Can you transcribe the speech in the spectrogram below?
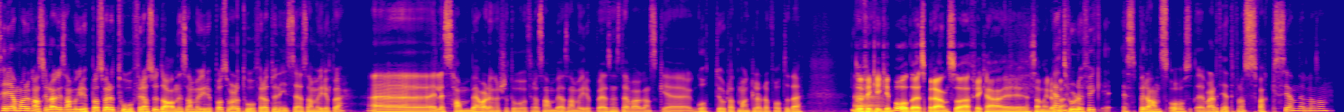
tre marokkanske lag i samme gruppe, og så var det to fra Sudan i samme gruppe, og så var det to fra Tunisia i samme gruppe. Eh, eller Zambia var det kanskje to fra Zambia i samme gruppe. Jeg syns det var ganske godt gjort at man klarte å få til det. Du fikk Eh, ikke både Esperance og Afrika i samme gruppe? Jeg tror du fikk Esperance og Hva er det det heter for noe? svaksien eller noe sånt?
